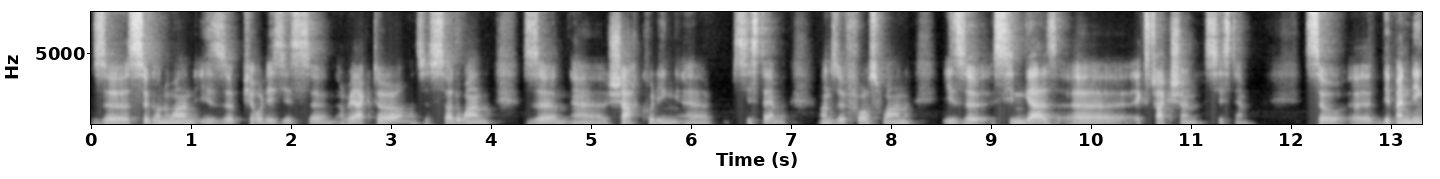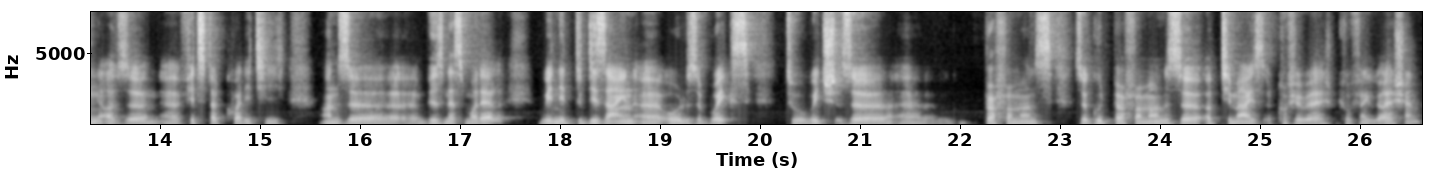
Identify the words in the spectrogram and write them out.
The second one is the pyrolysis uh, reactor. The third one, the uh, char cooling system. And the fourth one is the syngas extraction system. So uh, depending of the uh, feedstock quality on the uh, business model, we need to design uh, all the bricks to reach the uh, performance, the good performance, the optimized configuration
